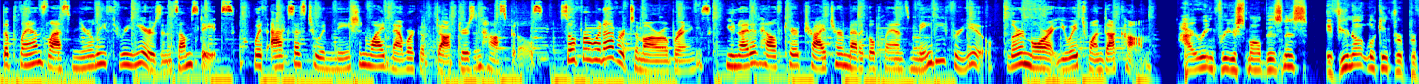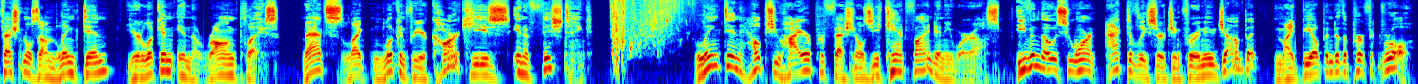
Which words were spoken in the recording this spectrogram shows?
The plans last nearly three years in some states, with access to a nationwide network of doctors and hospitals. So, for whatever tomorrow brings, United Healthcare Tri Term Medical Plans may be for you. Learn more at uh1.com. Hiring for your small business? If you're not looking for professionals on LinkedIn, you're looking in the wrong place. That's like looking for your car keys in a fish tank. LinkedIn helps you hire professionals you can't find anywhere else, even those who aren't actively searching for a new job but might be open to the perfect role.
